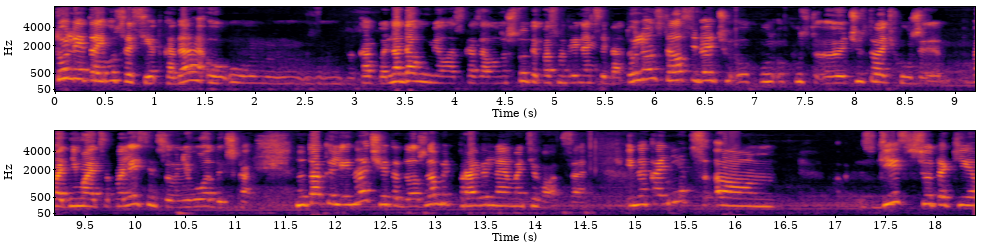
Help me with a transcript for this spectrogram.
то ли это его соседка, да, у, у, как бы надоумила, сказала, ну что ты, посмотри на себя, то ли он стал себя чу- чувствовать хуже, поднимается по лестнице, у него одышка. Но так или иначе, это должна быть правильная мотивация. И, наконец, э, здесь все-таки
